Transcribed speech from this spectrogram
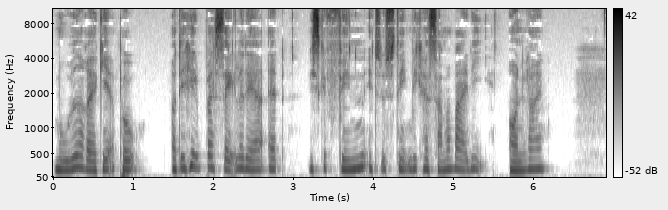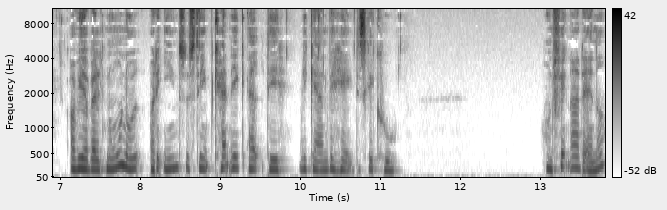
måde at reagere på. Og det helt basale det er, at vi skal finde et system, vi kan samarbejde i online. Og vi har valgt nogen ud, og det ene system kan ikke alt det, vi gerne vil have, det skal kunne. Hun finder et andet.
